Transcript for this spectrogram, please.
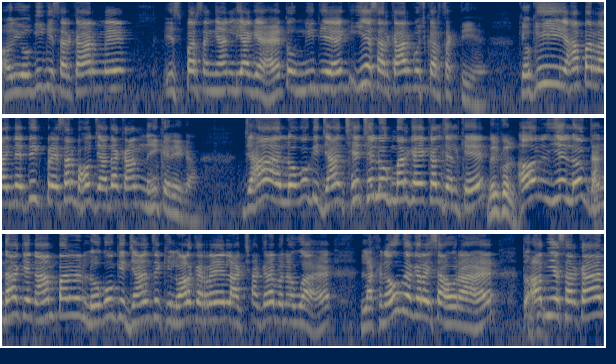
और योगी की सरकार में इस पर संज्ञान लिया गया है तो उम्मीद ये है कि ये सरकार कुछ कर सकती है। क्योंकि यहाँ पर राजनीतिक प्रेशर बहुत ज़्यादा काम नहीं करेगा। जहाँ लोगों की जान छः छः लोग मर गए कल जल के। बिल्कुल। और ये लोग धंधा के नाम पर लोगों की जान से खिलवाड़ कर रहे हैं लाक्षाग्रह बना हुआ है। लखनऊ में अगर ऐसा हो रहा है तो अब ये सरकार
